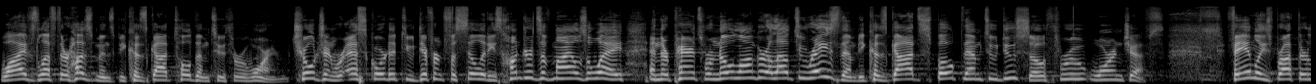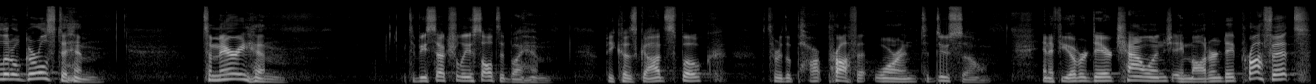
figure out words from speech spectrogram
Wives left their husbands because God told them to through Warren. Children were escorted to different facilities hundreds of miles away, and their parents were no longer allowed to raise them because God spoke them to do so through Warren Jeffs. Families brought their little girls to him to marry him, to be sexually assaulted by him, because God spoke through the prophet Warren to do so. And if you ever dare challenge a modern day prophet,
